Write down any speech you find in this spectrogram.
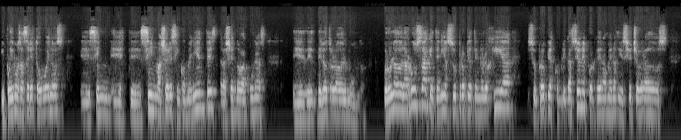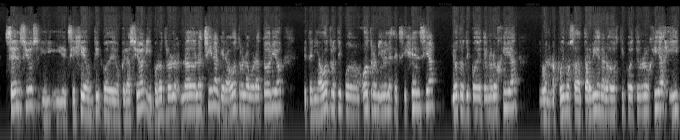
y pudimos hacer estos vuelos eh, sin, este, sin mayores inconvenientes, trayendo vacunas eh, del otro lado del mundo. Por un lado la rusa, que tenía su propia tecnología, sus propias complicaciones, porque era menos 18 grados Celsius y, exigía un tipo de operación, y por otro lado la China, que era otro laboratorio, que tenía otro tipo, otros niveles de exigencia y otro tipo de tecnología, y bueno, nos pudimos adaptar bien a los dos tipos de tecnología y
